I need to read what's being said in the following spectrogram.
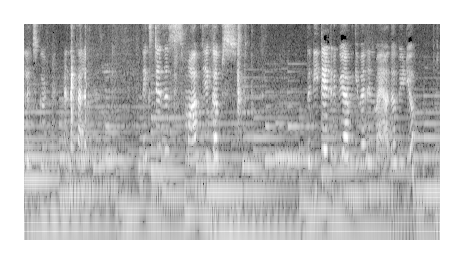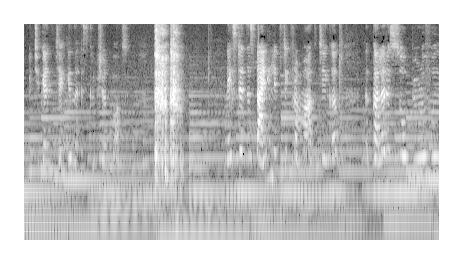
looks good and the color. Next is this Marc Jacobs the detailed review I've given in my other video. which you can check in the description box. Next is this tiny lipstick from Marc Jacobs. The color is so beautiful.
